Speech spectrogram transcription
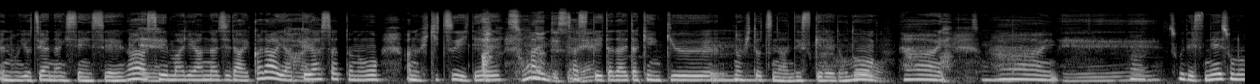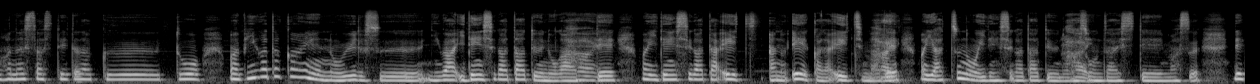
あの四谷柳先生が聖マリアンナ時代からやってらっしゃったのを、あの引き継いで、はいさせていただいた研究の一つなんですけれども、はい。はい、そうですね。そのお話しさせていただくと、まあ、B 型肝炎のウイルスには遺伝子型というのがあって、まあ、遺伝子型 H あの A から H まで、まあ、8つの遺伝子型というのが存在しています。で、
